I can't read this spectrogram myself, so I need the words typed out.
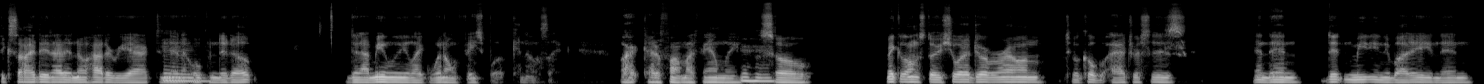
excited. I didn't know how to react, and then I Mm. opened it up. Then I immediately like went on Facebook and I was like, all right, gotta find my family. Mhm. So make a long story short, I drove around to a couple addresses and then didn't meet anybody. And then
